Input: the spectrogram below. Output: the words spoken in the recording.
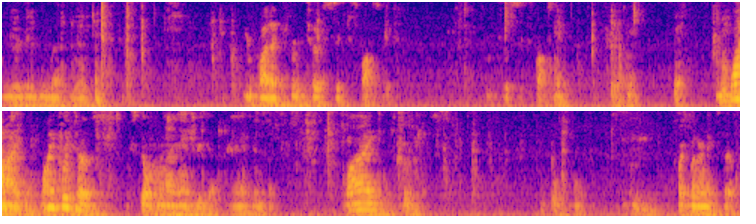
And You're going to be left with your product fructose six phosphate. Six phosphate. And why? Why fructose? We're still, we're not answering yet. We're in a second. Why fructose? Talk about our next step.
